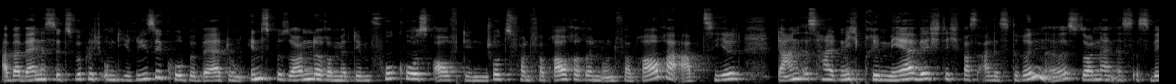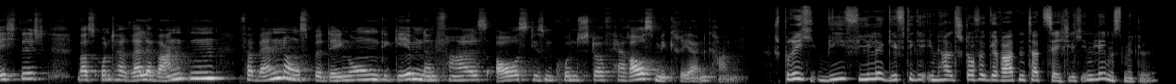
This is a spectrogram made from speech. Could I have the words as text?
aber wenn es jetzt wirklich um die Risikobewertung, insbesondere mit dem Fokus auf den Schutz von Verbraucherinnen und Verbrauchern abzielt, dann ist halt nicht primär wichtig, was alles drin ist, sondern es ist wichtig, was unter relevanten Verwendungsbedingungen gegebenenfalls aus diesem Kunststoff heraus herausmigrieren kann. Sprich, wie viele giftige Inhaltsstoffe geraten tatsächlich in Lebensmittel?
